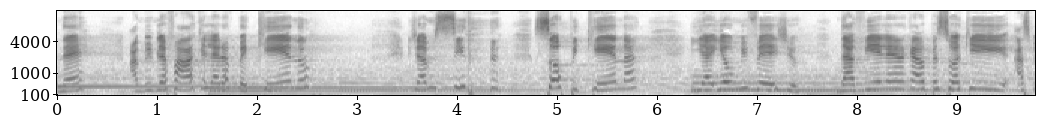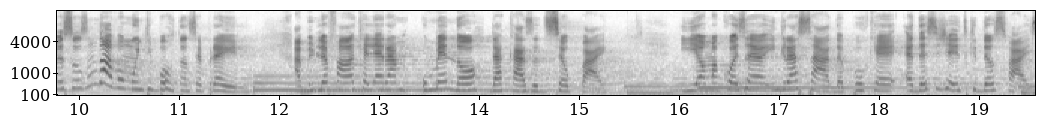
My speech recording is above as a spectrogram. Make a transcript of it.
né? A Bíblia fala que ele era pequeno. Já me sinto. Sou pequena. E aí eu me vejo. Davi, ele era aquela pessoa que as pessoas não davam muita importância para ele. A Bíblia fala que ele era o menor da casa de seu pai. E é uma coisa engraçada, porque é desse jeito que Deus faz.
